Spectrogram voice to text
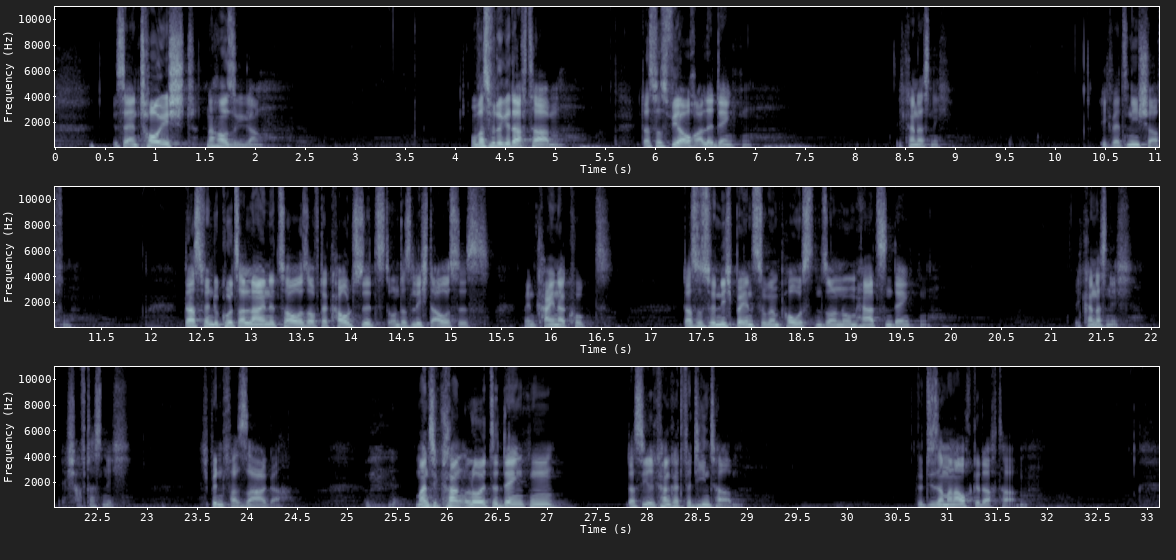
ist er enttäuscht nach Hause gegangen. Und was würde er gedacht haben? Das, was wir auch alle denken. Ich kann das nicht. Ich werde es nie schaffen. Das, wenn du kurz alleine zu Hause auf der Couch sitzt und das Licht aus ist, wenn keiner guckt. Das, was wir nicht bei Instagram posten, sondern nur im Herzen denken. Ich kann das nicht. Ich schaffe das nicht. Ich bin ein Versager. Manche kranken Leute denken, dass sie ihre Krankheit verdient haben. Wird dieser Mann auch gedacht haben.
